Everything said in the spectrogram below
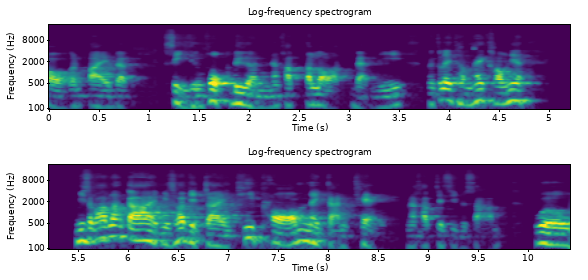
ต่อกันไปแบบ4ถึง6เดือนนะครับ ตลอดแบบนี้ มันก็เลยทำให้เขาเนี่ย มีสภาพร่างกาย มีสภาพจิตใจที่พร้อมในการแข่งนะครับ73 World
